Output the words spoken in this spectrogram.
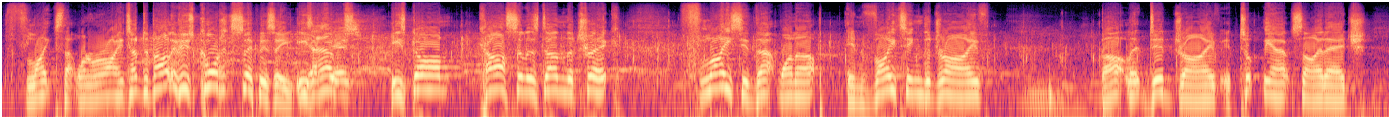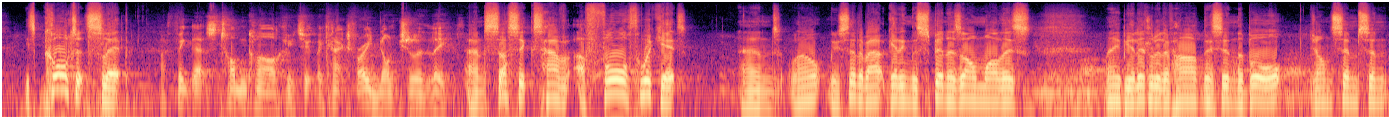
flights that one right up to Bartlett, who's caught it slip, is he? He's Yes, out. he. He's gone. Carson has done the trick. Flighted that one up, inviting the drive. Bartlett did drive. It took the outside edge. He's caught at slip. I think that's Tom Clark who took the catch very nonchalantly. And Sussex have a fourth wicket. And, well, we said about getting the spinners on while there's maybe a little bit of hardness in the ball. John Simpson,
